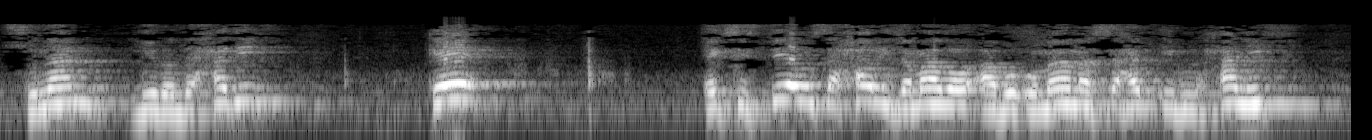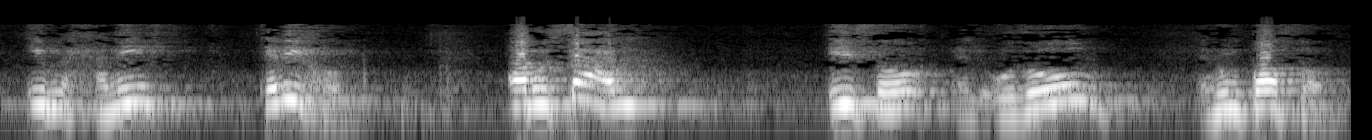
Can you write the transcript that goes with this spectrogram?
sunan, libros de hadith, que existía un sahabi llamado Abu Umama Sahal ibn Hanif, ibn Hanif, que dijo, Abu Sa'al hizo el udú en un pozo,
